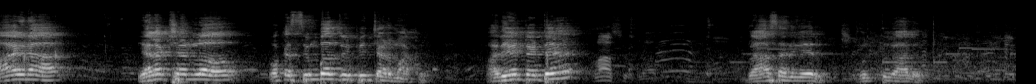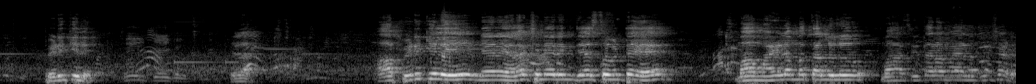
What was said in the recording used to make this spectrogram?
ఆయన ఎలక్షన్లో ఒక సింబల్ చూపించాడు మాకు. అదేంటంటే గ్లాస్. అది వేరు గుర్తు కాదు. పిడికిలి. ఇలా. ఆ పిడికిలి నేను ఎలక్షనీరింగ్ చేస్తూ ఉంటే మా మహిళమ్మ తల్లులు మా సీతారామయ్యను చూశాడు.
